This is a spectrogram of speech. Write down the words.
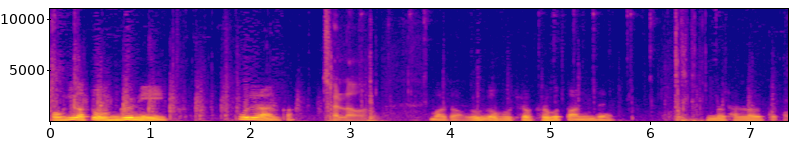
거기가 또 은근히 꿀이라니까? 잘 나와. 맞아. 여기가 뭐 진짜 별것도 아닌데 존나 잘 나올 때가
